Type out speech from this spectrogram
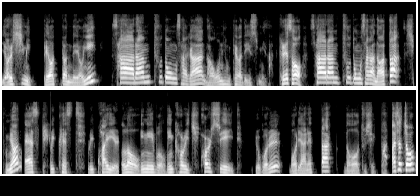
열심히 배웠던 내용이 사람 투동사가 나온 형태가 되어 있습니다. 그래서 사람 투동사가 나왔다 싶으면 ask, request, require, allow, enable, encourage, persuade 요거를 머리 안에 딱 넣어 두실 것. 아셨죠?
